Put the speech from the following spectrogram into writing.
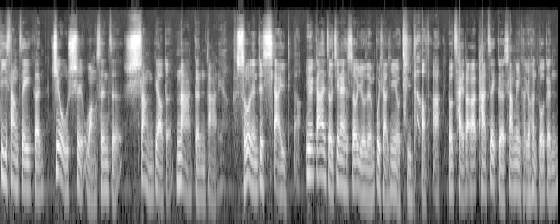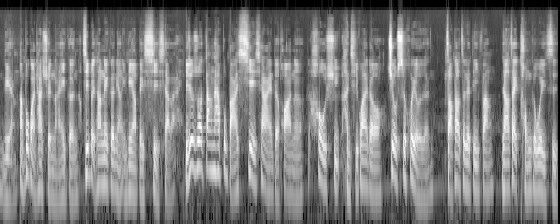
地上这一根就是往生者上吊的那根大梁，所有人就吓一跳，因为刚才走进来的时候，有人不小心有提到他，有踩到他，他这个上面可有很多根梁，那不管他选哪一根，基本上那根梁一定要被卸下来。也就是说，当他不把它卸下来的话呢，后续很奇怪的哦，就是会有人。找到这个地方，然后在同个位置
